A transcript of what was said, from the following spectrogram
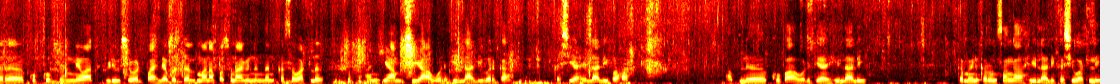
तर खूप खूप धन्यवाद व्हिडिओ शेवट पाहिल्याबद्दल. मनापासून अभिनंदन. कसं वाटलं? आणि ही आमची आवडती लाली बरं का? कशी आहे लाली पहा. आपलं खूप आवडती आहे ही लाली. कमेंट करून सांगा ही लाली कशी वाटली.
